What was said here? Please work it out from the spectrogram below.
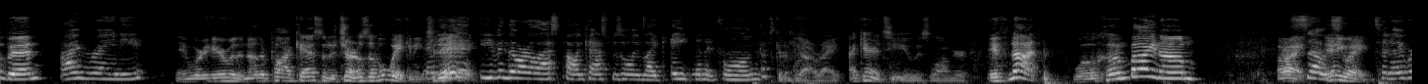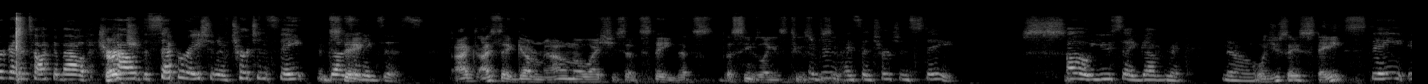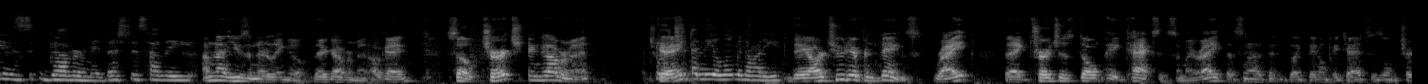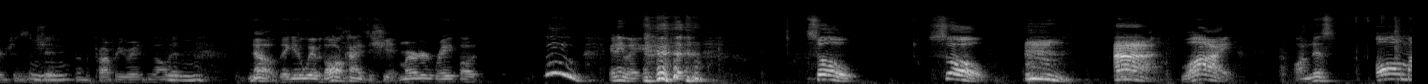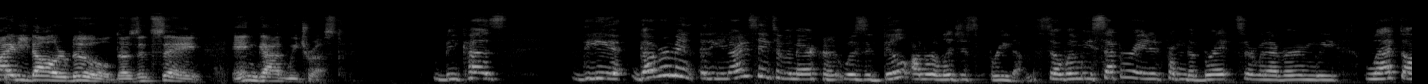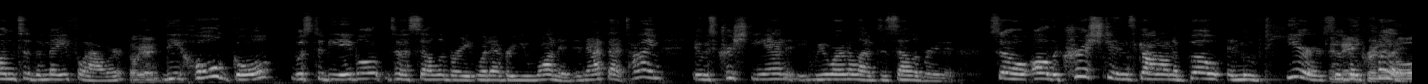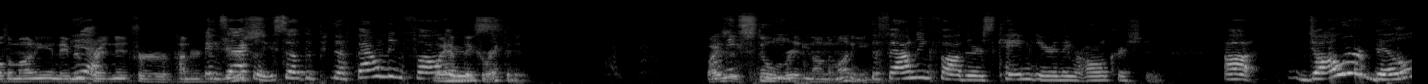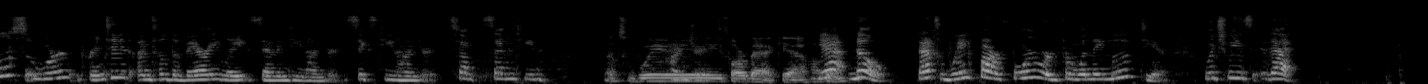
I'm Ben, I'm Rainy. and we're here with another podcast on the Journals of Awakening. And Today, even, even though our last podcast was only like eight minutes long, that's gonna be all right. I guarantee you it's longer. If not, we'll combine them. All right. so t- anyway, today we're going to talk about Church. how the separation of church and state And doesn't state. exist. I, I say government. I don't know why she said state. That's that seems like it's too I specific. didn't. I said church and state. S- Oh, you say government. No. What'd you say? State? State is government. That's just how they. I'm not using their lingo. Their government. Okay. So church and government. Church Okay. and the Illuminati. They are two different things, right? Like churches don't pay taxes. Am I right? That's not a thing. Like they don't pay taxes on churches and shit, on the property rent and all that. Mm-mm. No, they get away with all kinds of shit. Murder, rape, all Woo! Anyway. so so ah why on this almighty dollar bill does it say in God we trust? because the government of the United States of America was built on religious freedom. So when we separated from the Brits or whatever and we left onto the Mayflower, Okay. the whole goal was to be able to celebrate whatever you wanted. And at that time, it was Christianity. We weren't allowed to celebrate it. So all the Christians got on a boat and moved here so and they, they, printed could. all the money and they've been Yeah. printing it for hundreds exactly. of years. Exactly. So the the founding fathers Why haven't they corrected it? Why is it still speak. written on the money? The founding fathers came here and they were all Christian. Uh, dollar bills weren't printed until the very late 1700s, 1600, some 17. That's way Hundreds. far back. Yeah. okay. Yeah, no, that's way far forward from when they moved here, which means that.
